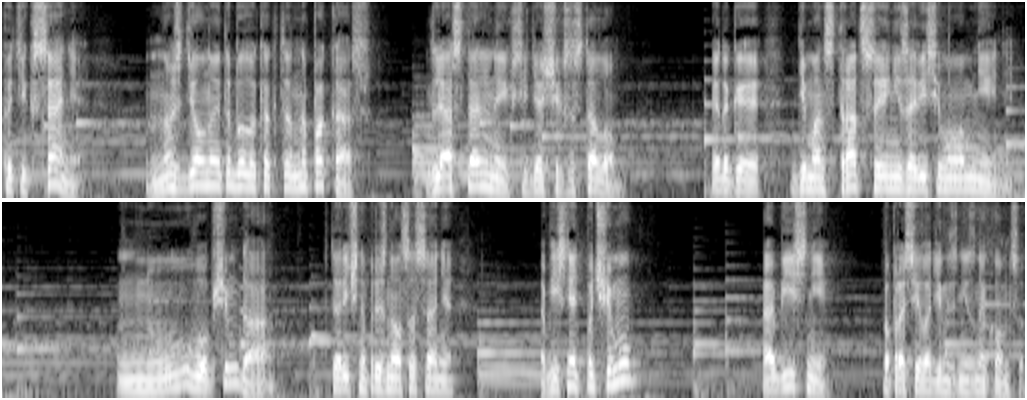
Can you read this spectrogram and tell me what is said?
хоть и к Сане, но сделано это было как-то на показ для остальных, сидящих за столом. Эдакая демонстрация независимого мнения. Ну, в общем, да вторично признался Саня. Объяснять почему? Объясни, попросил один из незнакомцев.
